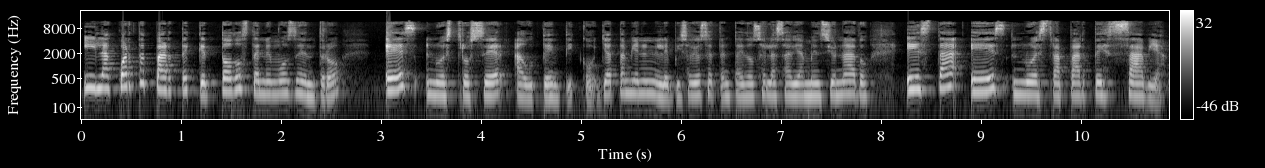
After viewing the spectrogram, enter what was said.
Y la cuarta parte que todos tenemos dentro es nuestro ser auténtico. Ya también en el episodio 72 se las había mencionado. Esta es nuestra parte sabia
